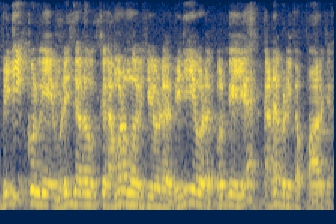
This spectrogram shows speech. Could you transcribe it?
விதி கொள்கையை முடிந்த அளவுக்கு ரமண மகர்ஷியோட விதியோட கொள்கையை கடைபிடிக்க பாருங்க.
